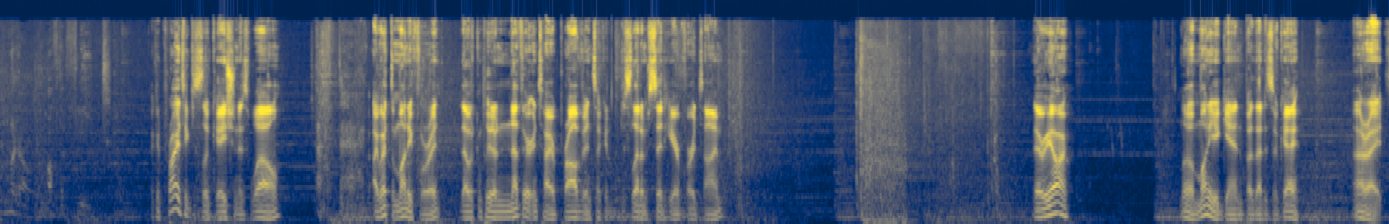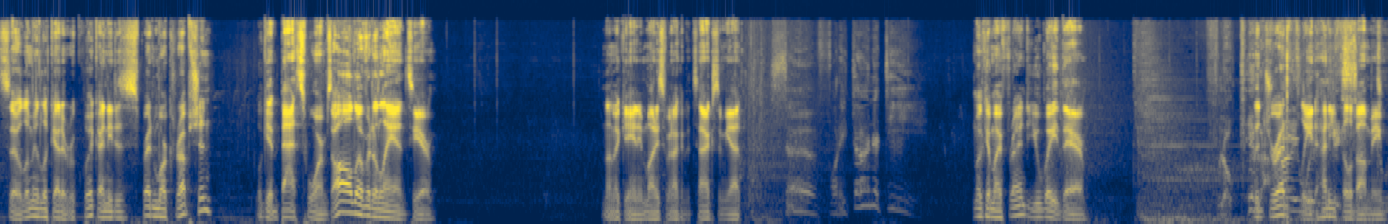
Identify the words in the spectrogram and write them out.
I could probably take this location as well. I got the money for it. That would complete another entire province. I could just let him sit here for a time. There we are. Low money again, but that is okay. Alright, so let me look at it real quick. I need to spread more corruption. We'll get bat swarms all over the lands here. Not making any money, so we're not going to tax them yet. Serve for eternity. Okay, my friend, you wait there. The Dread Fleet, how do you feel about me?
